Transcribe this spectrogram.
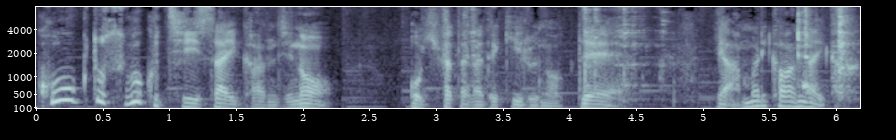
こう置くとすごく小さい感じの置き方ができるので、いや、あんまり変わんないか。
